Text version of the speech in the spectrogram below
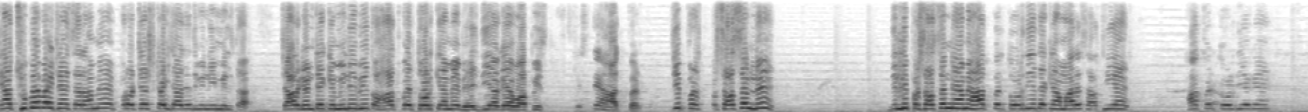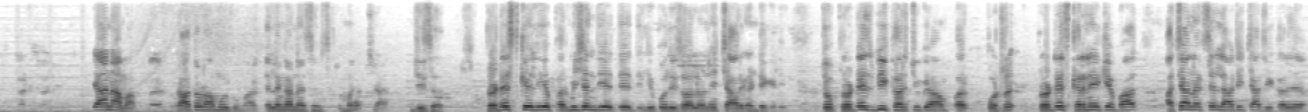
यहाँ छुपे बैठे हैं सर। हमें प्रोटेस्ट का इजाज़त भी नहीं मिलता। चार घंटे के मिली भी तो हाथ पैर तोड़ के हमें भेज दिया गया वापिस। किसने हाथ पैर? जी प्रशासन ने। दिल्ली प्रशासन ने हमें हाथ पैर तोड़ दिए देखे हमारे साथी हैं। हाथ पैर तोड़ दिए गए। क्या नाम आपका? राठौड़ अमोल कुमार तेलंगाना से मैं। अच्छा। जी सर प्रोटेस्ट के लिए परमिशन दिए थे दिल्ली पुलिस वालों ने चार घंटे के लिए। जो प्रोटेस्ट भी कर चुके हैं हम पर प्रोटेस्ट करने के बाद अचानक से लाठीचार्ज कर दिया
